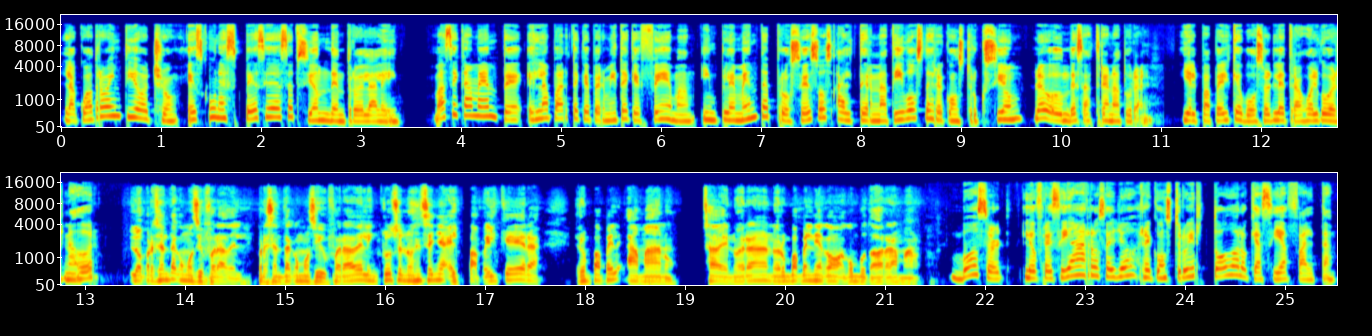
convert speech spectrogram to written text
La 428 es una especie de excepción dentro de la ley. Básicamente es la parte que permite que FEMA implemente procesos alternativos de reconstrucción luego de un desastre natural. Y el papel que Bossert le trajo al gobernador. Lo presenta como si fuera de presenta como si fuera de incluso él nos enseña el papel que era, era un papel a mano, ¿sabes? No era, no era un papel ni a computadora, era a mano. Bossert le ofrecía a Rosselló reconstruir todo lo que hacía falta.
